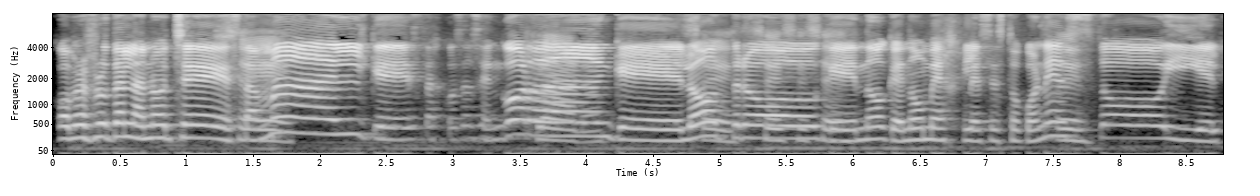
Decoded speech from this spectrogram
comer fruta en la noche está Sí. mal, que estas cosas engordan, Claro. que el Sí, otro, sí, que no, que no mezcles esto con esto y el,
